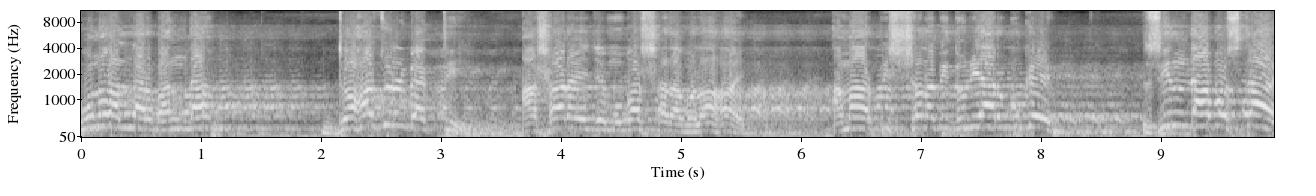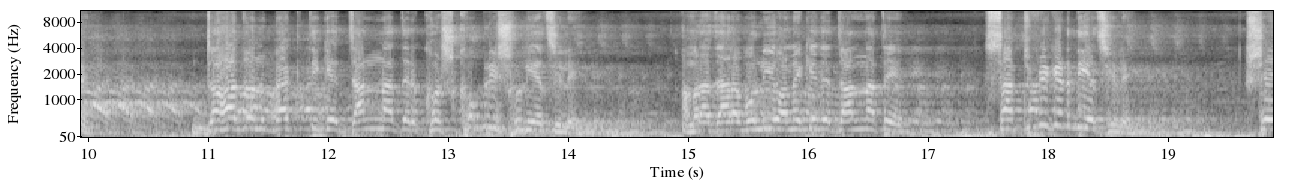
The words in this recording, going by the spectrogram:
কোন আল্লাহর বান্দা দহজন ব্যক্তি, আশারায় যে মুবাসারা বলা হয়, আমার বিশ্বনবী দুনিয়ার বুকে জিন্দা অবস্থায় দহজন ব্যক্তিকে জান্নাতের খোঁজখবরি শুনিয়েছিলেন আমরা যারা বলি, অনেকে যে জান্নাতে সার্টিফিকেট দিয়েছিলেন সে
